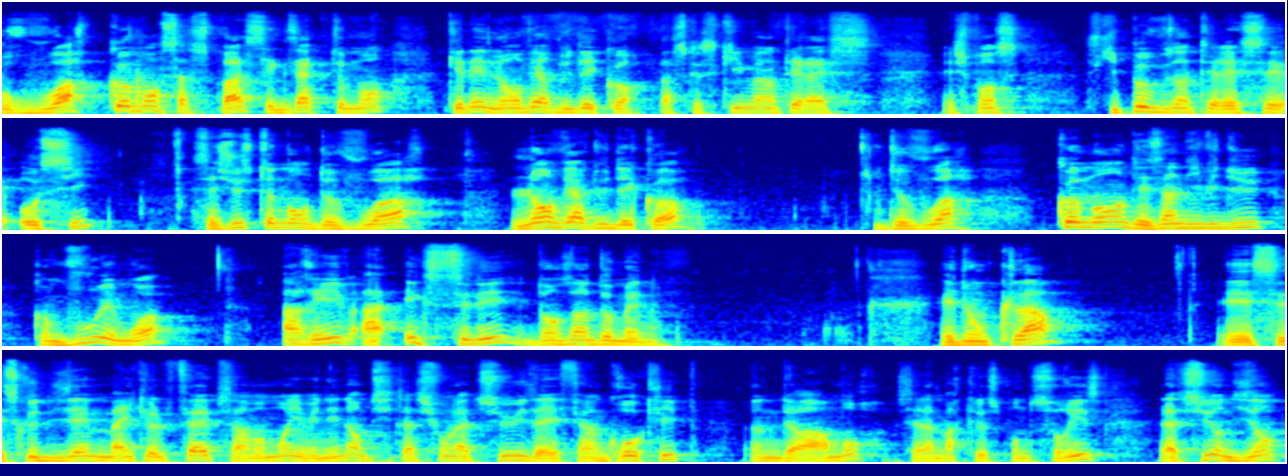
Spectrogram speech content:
pour voir comment ça se passe exactement, quel est l'envers du décor. Parce que ce qui m'intéresse, et je pense ce qui peut vous intéresser aussi, c'est justement de voir l'envers du décor, de voir comment des individus comme vous et moi arrivent à exceller dans un domaine. Et donc là, et c'est ce que disait Michael Phelps, à un moment il y avait une énorme citation là-dessus, ils avaient fait un gros clip, Under Armour, c'est la marque qui le sponsorise, là-dessus en disant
